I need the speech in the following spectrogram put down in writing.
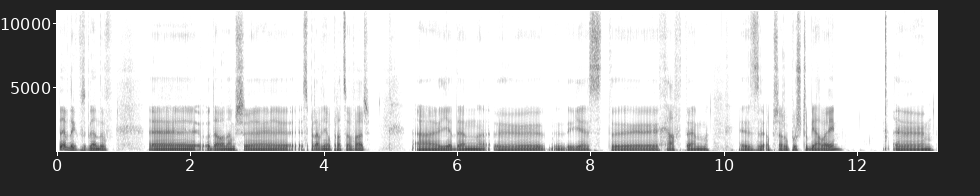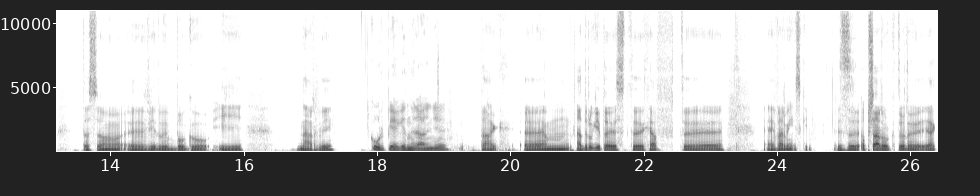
pewnych względów y, udało nam się sprawnie opracować. A Jeden jest haftem z obszaru Puszczy Białej. Y, To są widły Bugu i Narwi. Kurpie generalnie. Tak. A drugi to jest y, haft y, e, warmiński. Z obszaru, który jak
